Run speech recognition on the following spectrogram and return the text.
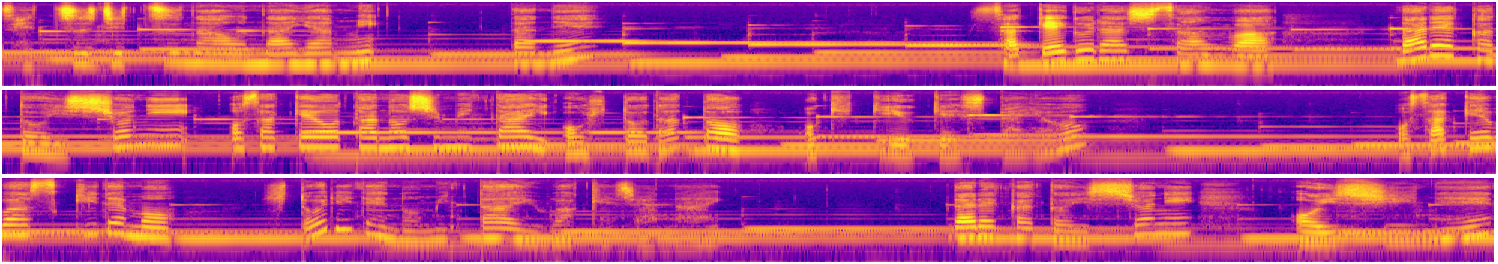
切実なお悩みだね。酒暮らしさんは誰かと一緒にお酒を楽しみたいお人だとお聞き受けしたよ。お酒は好きでも一人で飲みたいわけじゃない。誰かと一緒においしいねっ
